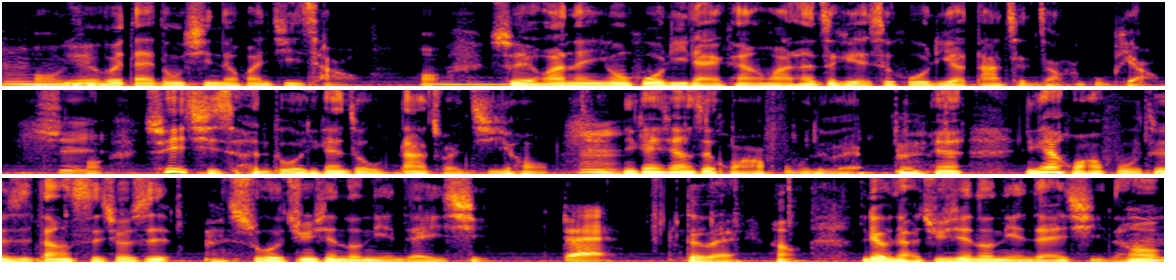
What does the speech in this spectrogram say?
嗯、哦，因为会带动新的换机潮。哦，所以的话呢，你用获利来看的话，它这个也是获利要大成长的股票。是，哦，所以其实很多你看这种大转机哈，嗯，你看像是华孚对不对？你看，你看华孚就是当时就是所有均线都粘在一起，对，对不对？好，六条均线都粘在一起，然后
